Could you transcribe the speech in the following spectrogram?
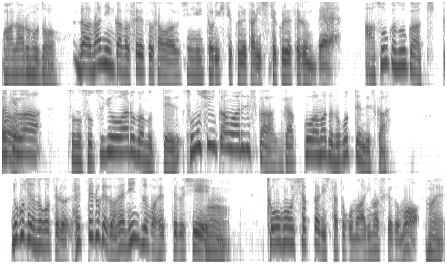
あなるほど。だから何人かの生徒さんはうちに取り来てくれたりしてくれてるんで。あそうかそうか。きっかけは、その卒業アルバムってその習慣はあれですか？学校はまだ残ってんですか、残ってる残ってる。減ってるけどね人数も減ってるしうん統合しちゃったりしたとこもありますけどもはい。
